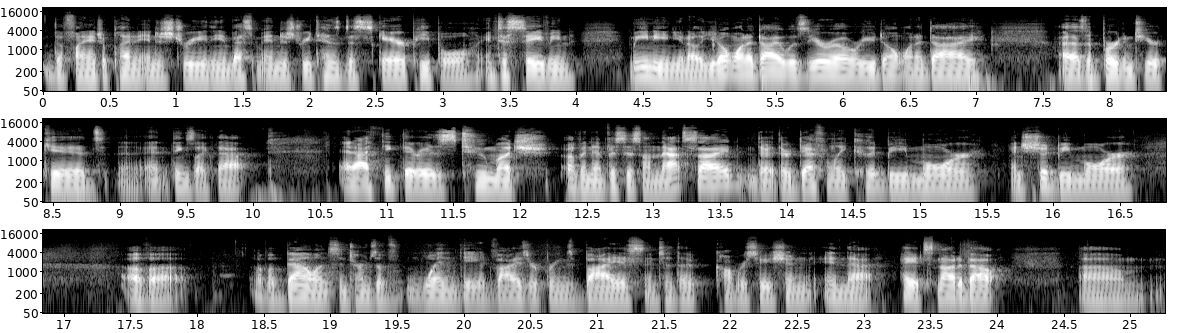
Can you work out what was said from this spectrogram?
the financial planning industry, the investment industry tends to scare people into saving, meaning, you know, you don't want to die with zero or you don't want to die as a burden to your kids and, and things like that. And I think there is too much of an emphasis on that side. There, there definitely could be more and should be more of a of a balance in terms of when the advisor brings bias into the conversation. In that, hey, it's not about um,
